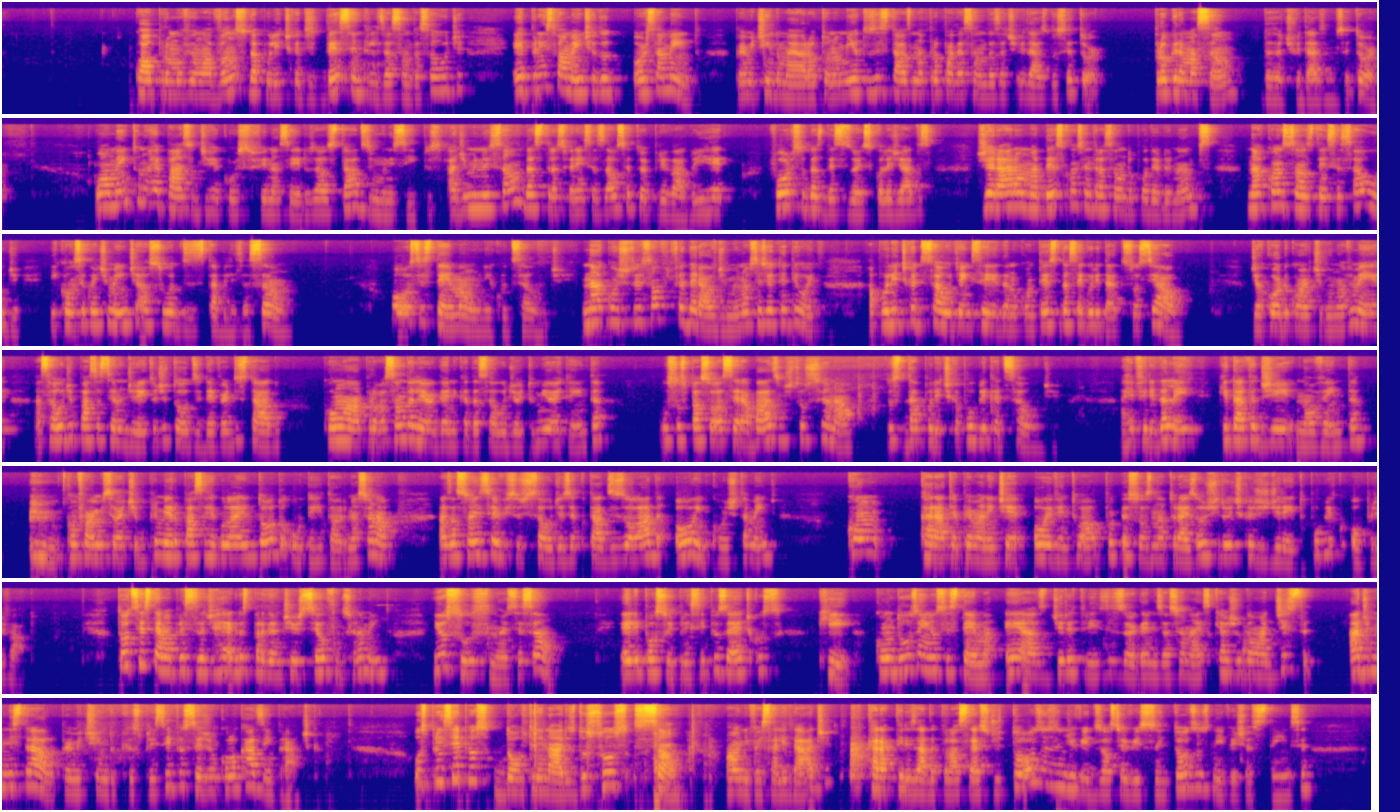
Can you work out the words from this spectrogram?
qual promoveu um avanço da política de descentralização da saúde e principalmente do orçamento, permitindo maior autonomia dos estados na propagação das atividades do setor, programação das atividades no setor, o aumento no repasse de recursos financeiros aos estados e municípios, a diminuição das transferências ao setor privado e reforço das decisões colegiadas geraram uma desconcentração do poder do NAMPS na condição de assistência à saúde e, consequentemente, a sua desestabilização. O Sistema Único de Saúde. Na Constituição Federal de 1988, a política de saúde é inserida no contexto da Seguridade Social. De acordo com o artigo 96, a saúde passa a ser um direito de todos e dever do Estado. Com a aprovação da Lei Orgânica da Saúde 8080, o SUS passou a ser a base institucional da política pública de saúde. A referida lei, que data de 90, conforme seu artigo 1, passa a regular em todo o território nacional as ações e serviços de saúde executados isolada ou inconjuntamente com caráter permanente ou eventual por pessoas naturais ou jurídicas de direito público ou privado. Todo sistema precisa de regras para garantir seu funcionamento, e o SUS não é exceção. Ele possui princípios éticos que conduzem o sistema e as diretrizes organizacionais que ajudam a administrá-lo, permitindo que os princípios sejam colocados em prática. Os princípios doutrinários do SUS são a universalidade, caracterizada pelo acesso de todos os indivíduos aos serviços em todos os níveis de assistência,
